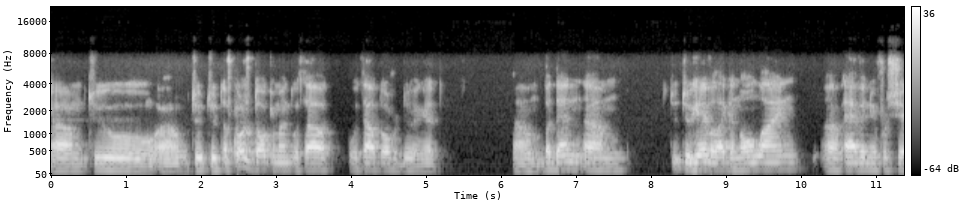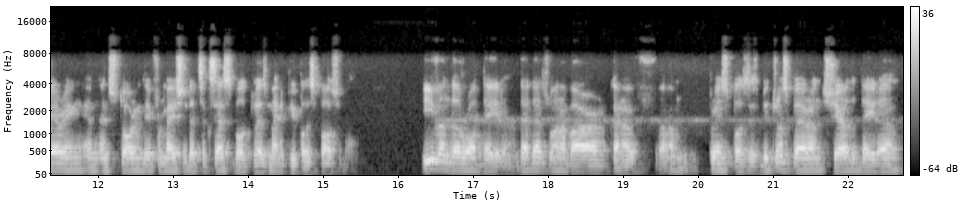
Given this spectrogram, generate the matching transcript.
um, to um, to to of course document without without overdoing it, um, but then um, to, to have like an online uh, avenue for sharing and, and storing the information that's accessible to as many people as possible even the raw data. That that's one of our kind of um, principles: is be transparent, share the data,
